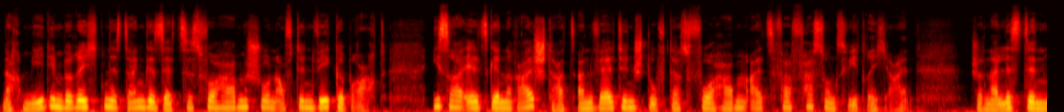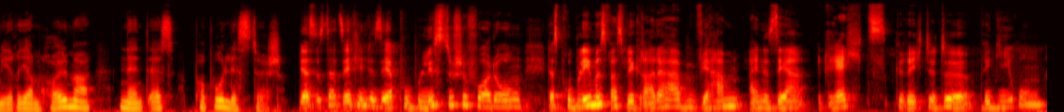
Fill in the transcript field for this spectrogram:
Nach Medienberichten ist ein Gesetzesvorhaben schon auf den Weg gebracht. Israels Generalstaatsanwältin stuft das Vorhaben als verfassungswidrig ein. Journalistin Miriam Holmer nennt es populistisch. Das ist tatsächlich eine sehr populistische Forderung. Das Problem ist, was wir gerade haben, wir haben eine sehr rechtsgerichtete Regierung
